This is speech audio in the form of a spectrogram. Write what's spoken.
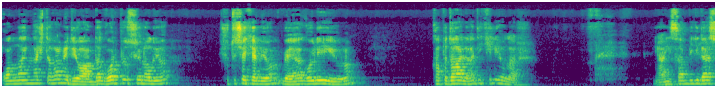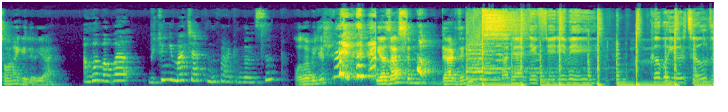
Online maç devam ediyor o anda. Gol pozisyonu oluyor. Şutu çekemiyorum veya golü yiyorum. Kapıda hala dikiliyorlar. Ya insan bir gider sonra gelir ya. Ama baba bütün gün maç yaptığını farkında mısın? Olabilir. Yazarsın derdini. Kader defterimi kabı yırtıldı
